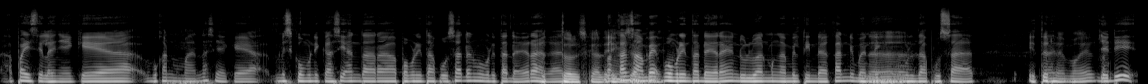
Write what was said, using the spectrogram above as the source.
apa istilahnya kayak bukan memanas ya kayak miskomunikasi antara pemerintah pusat dan pemerintah daerah kan. betul sekali Bahkan Exactly. sampai pemerintah daerah yang duluan mengambil tindakan dibanding Nah. pemerintah pusat. itu Nah, makanya Jadi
